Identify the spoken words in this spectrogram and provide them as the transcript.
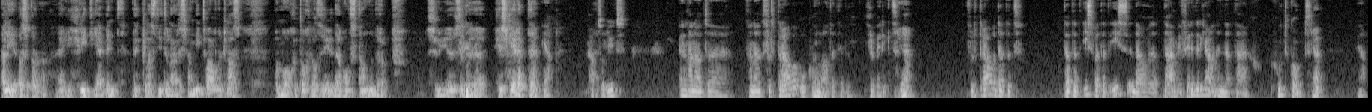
Allee, als, uh, Griet, jij bent de klastitularis van die twaalfde klas. We mogen toch wel zeggen dat we ons standen erop serieus hebben gescherpt, hè? Ja, absoluut. En vanuit, uh, vanuit vertrouwen ook wel hmm. altijd hebben gewerkt. Ja. Vertrouwen dat het, dat het is wat het is, dat we daarmee verder gaan en dat dat goed komt. Ja. Ja.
